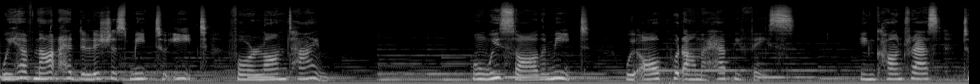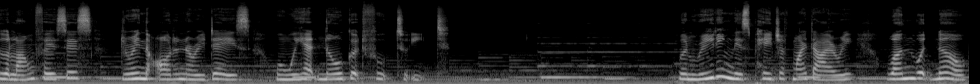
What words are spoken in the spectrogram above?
We have not had delicious meat to eat for a long time. When we saw the meat, we all put on a happy face, in contrast to the long faces during the ordinary days when we had no good food to eat. When reading this page of my diary, one would know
